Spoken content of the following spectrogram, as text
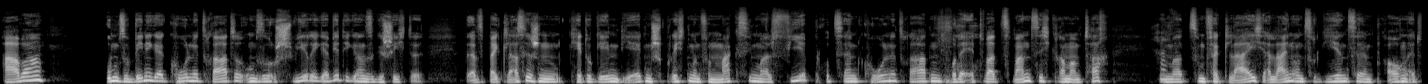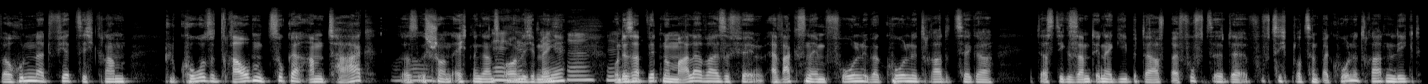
Aber umso weniger Kohlenhydrate, umso schwieriger wird die ganze Geschichte. Also bei klassischen ketogenen Diäten spricht man von maximal 4% Kohlenhydraten oder etwa 20 Gramm am Tag. Immer zum Vergleich, allein unsere Gehirnzellen brauchen etwa 140 Gramm Glucose, Traubenzucker am Tag. Das ist schon echt eine ganz ja, ordentliche heftig, Menge. Ja. Und deshalb wird normalerweise für Erwachsene empfohlen, über Kohlenhydrate circa, dass die Gesamtenergiebedarf bei 50, 50 Prozent bei Kohlenhydraten liegt.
